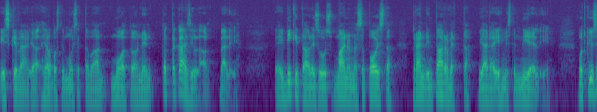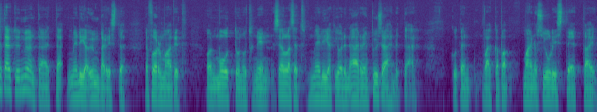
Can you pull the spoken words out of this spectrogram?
iskevään ja helposti muistettavaan muotoon, niin totta kai sillä on väliä. Ei digitaalisuus mainonnassa poista brändin tarvetta jäädä ihmisten mieliin. Mutta kyllä se täytyy myöntää, että mediaympäristö ja formaatit – on muuttunut, niin sellaiset mediat, joiden ääreen pysähdytään, kuten vaikkapa mainosjulisteet tai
